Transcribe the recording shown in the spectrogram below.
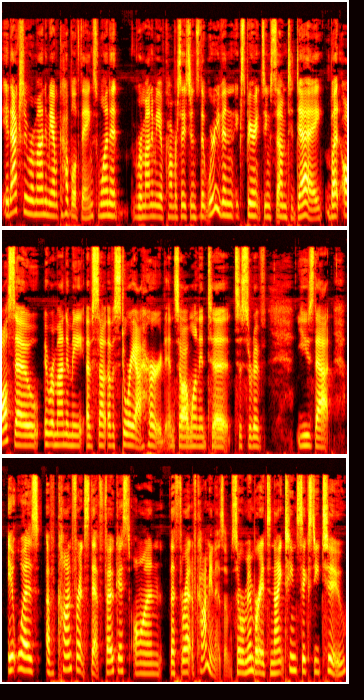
it actually reminded me of a couple of things. One, it reminded me of conversations that we're even experiencing some today, but also it reminded me of some of a story I heard, and so I wanted to to sort of use that. It was a conference that focused on the threat of communism. So remember, it's 1962.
